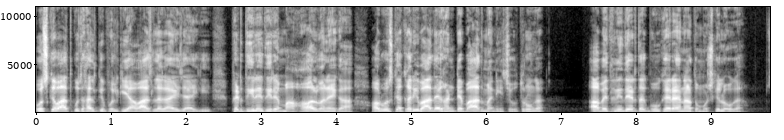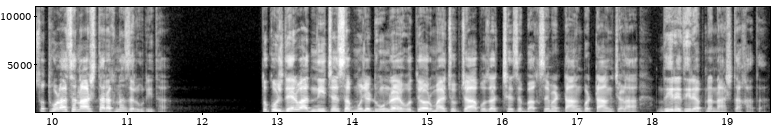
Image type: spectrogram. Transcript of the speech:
उसके बाद कुछ हल्की फुल्की आवाज़ लगाई जाएगी। फिर धीरे धीरे माहौल बनेगा और उसके करीब आधे घंटे बाद मैं नीचे उतरूँगा। अब इतनी देर तक भूखे रहना तो मुश्किल होगा। सो थोड़ा सा नाश्ता रखना ज़रूरी था। तो कुछ देर बाद नीचे सब मुझे ढूंढ रहे होते और मैं चुपचाप उस अच्छे से बक्से में टांग पर टांग चढ़ा धीरे धीरे अपना नाश्ता खाता।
